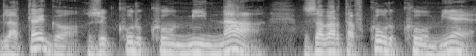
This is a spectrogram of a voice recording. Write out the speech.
Dlatego, że kurkumina zawarta w kurkumie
